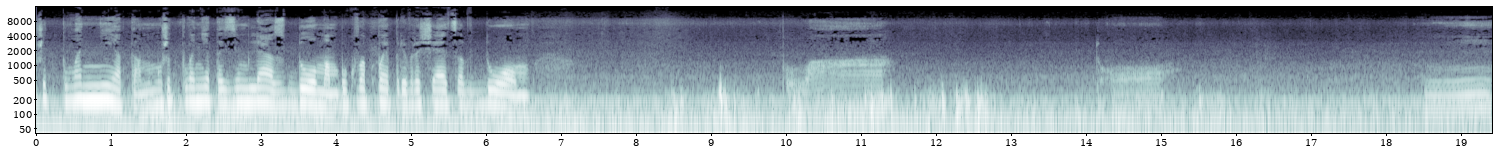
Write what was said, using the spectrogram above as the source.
может планета, ну может планета Земля с домом, буква П превращается в дом. Пла. То. Ни.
